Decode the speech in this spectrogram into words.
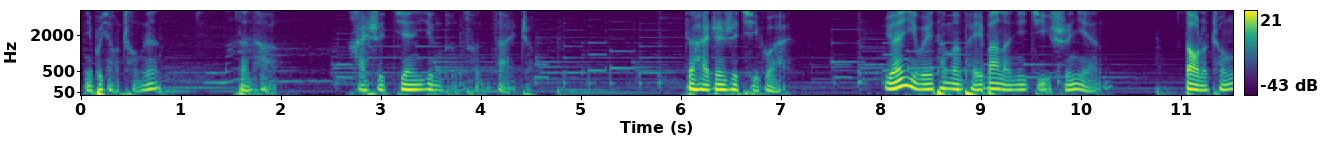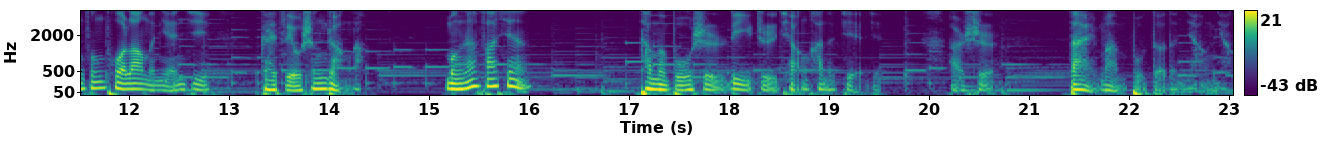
你不想承认，但它还是坚硬的存在着。这还真是奇怪。原以为他们陪伴了你几十年，到了乘风破浪的年纪，该自由生长了，猛然发现。她们不是励志强悍的姐姐，而是怠慢不得的娘娘。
